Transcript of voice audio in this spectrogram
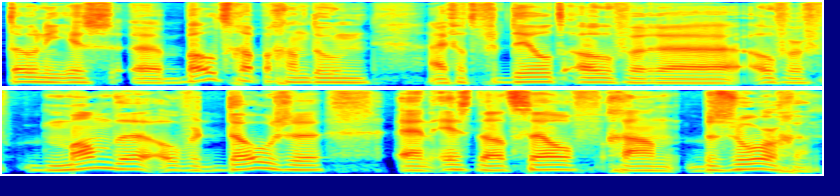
Tony is uh, boodschappen gaan doen. Hij heeft dat verdeeld over, uh, over manden, over dozen. En is dat zelf gaan bezorgen.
